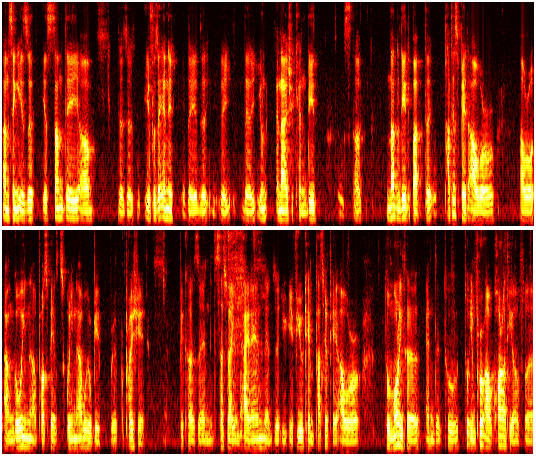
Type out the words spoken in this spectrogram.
I'm thinking is is someday um, the, the if the the the the, the NIH can lead uh, not lead but participate our our ongoing uh, prospect screen, will be appreciated because then such like in Thailand, and if you can participate our to monitor and to to improve our quality of uh,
